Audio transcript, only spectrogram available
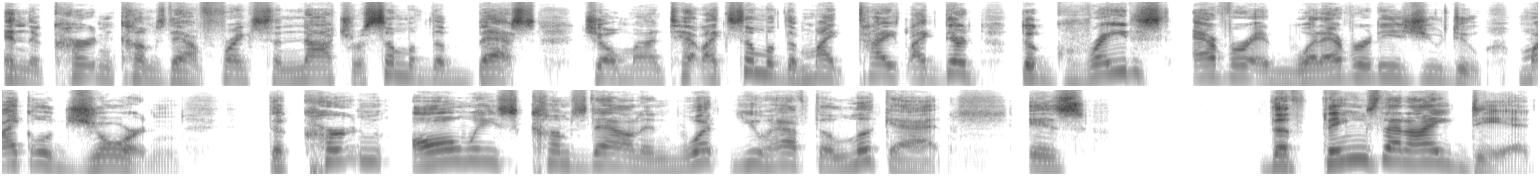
And the curtain comes down. Frank Sinatra, some of the best. Joe Montana, like some of the Mike Tyson, like they're the greatest ever at whatever it is you do. Michael Jordan. The curtain always comes down, and what you have to look at is the things that I did.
